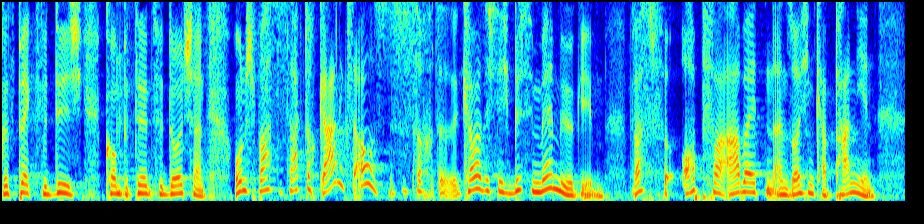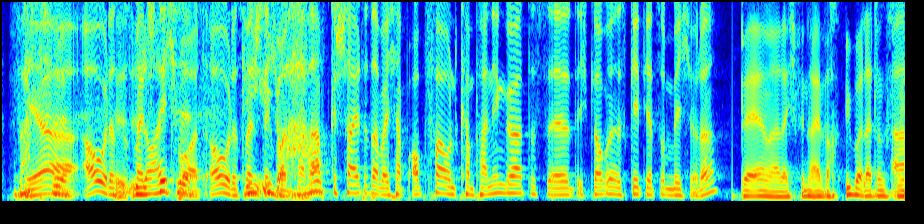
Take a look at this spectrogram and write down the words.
Respekt für dich, Kompetenz für Deutschland. Ohne Spaß, das sagt doch gar nichts aus. Das ist doch, da kann man sich nicht ein bisschen mehr Mühe geben. Was für Opfer arbeiten an solchen Kampagnen? Was Ja, für oh, das ist mein Leute, Stichwort. Oh, das ist mein Stichwort. Ich hatte abgeschaltet, aber ich habe Opfer und Kampagnen gehört. Das, äh, ich glaube, es geht jetzt um mich, oder? Bam, Alter, ich bin einfach überleitungsmäßig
